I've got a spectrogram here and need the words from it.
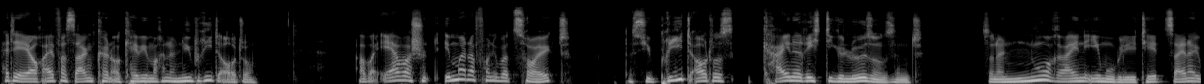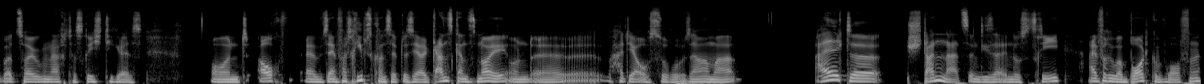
hätte er ja auch einfach sagen können, okay, wir machen ein Hybridauto. Aber er war schon immer davon überzeugt, dass Hybridautos keine richtige Lösung sind sondern nur reine E-Mobilität seiner Überzeugung nach das Richtige ist. Und auch äh, sein Vertriebskonzept ist ja ganz, ganz neu und äh, hat ja auch so, sagen wir mal, alte Standards in dieser Industrie einfach über Bord geworfen.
